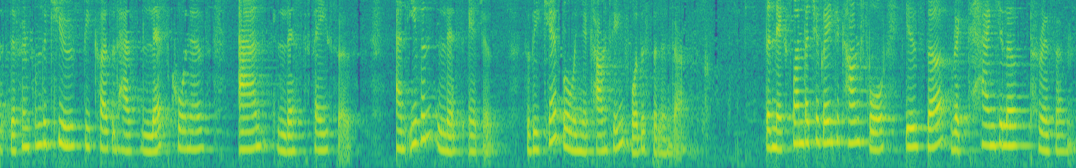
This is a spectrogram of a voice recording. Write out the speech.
is different from the cube because it has less corners and less faces and even less edges. So be careful when you're counting for the cylinder. The next one that you're going to count for is the rectangular prism.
